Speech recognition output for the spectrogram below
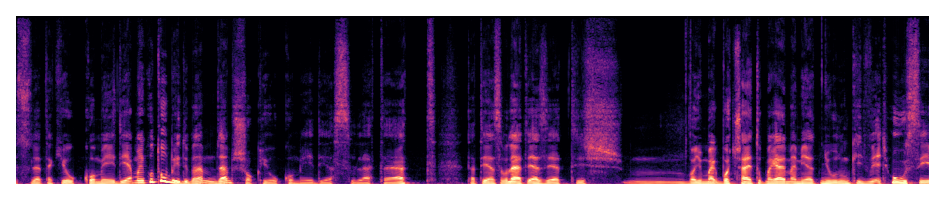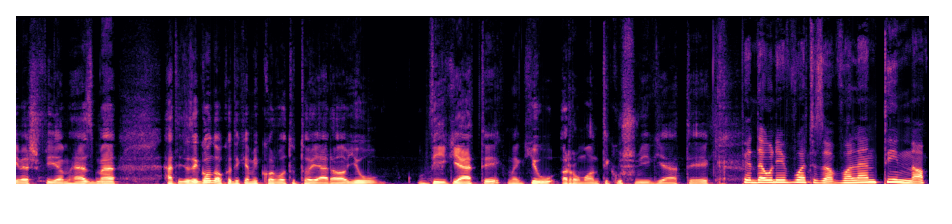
születnek jó komédiák. Mondjuk utóbbi időben nem, nem sok jó komédia született, tehát ilyen szóval lehet, hogy ezért is mm, vagyunk megbocsájtuk, meg emiatt nyúlunk így egy 20 éves filmhez, mert hát így azért gondolkodik-e, mikor volt utoljára jó vígjáték, meg jó romantikus vígjáték. Például volt ez a Valentin nap,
